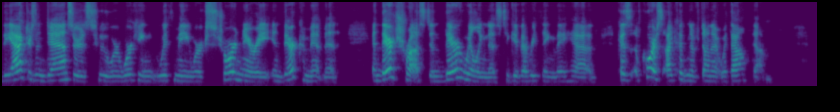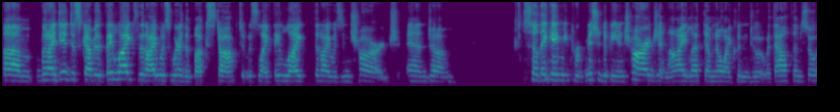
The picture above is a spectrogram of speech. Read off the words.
the actors and dancers who were working with me were extraordinary in their commitment and their trust and their willingness to give everything they had. Because of course I couldn't have done it without them. Um, but I did discover that they liked that I was where the buck stopped. It was like they liked that I was in charge, and um, so they gave me permission to be in charge, and I let them know I couldn't do it without them. So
